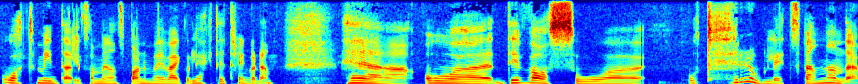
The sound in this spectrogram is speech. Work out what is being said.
åt middag liksom, medan barnen var iväg och lekte i trädgården. Eh, och det var så otroligt spännande.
